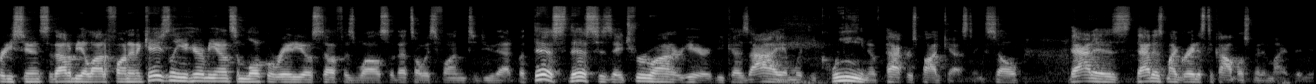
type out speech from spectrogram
pretty soon. So that'll be a lot of fun. And occasionally you hear me on some local radio stuff as well. So that's always fun to do that. But this this is a true honor here because I am with the queen of Packers podcasting. So that is that is my greatest accomplishment in my opinion.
